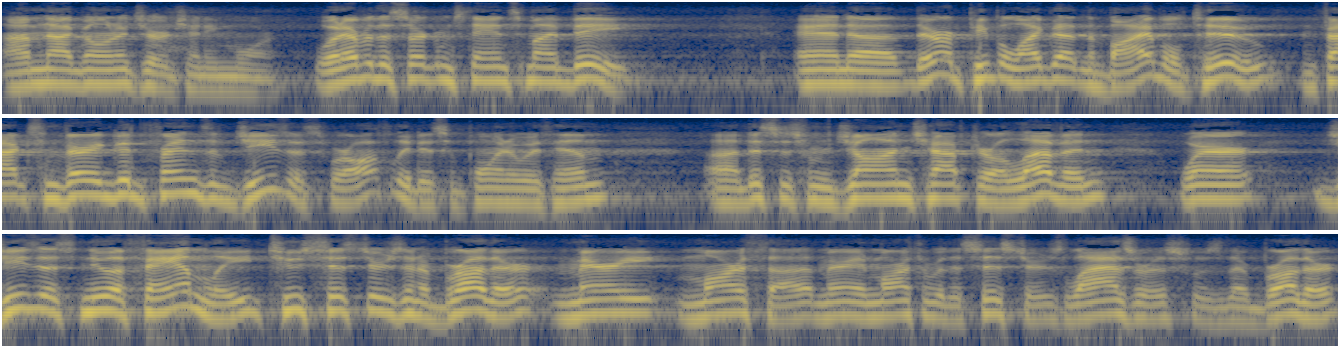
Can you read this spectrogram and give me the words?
I'm not going to church anymore whatever the circumstance might be. And uh, there are people like that in the Bible, too. In fact, some very good friends of Jesus were awfully disappointed with him. Uh, this is from John chapter 11, where Jesus knew a family, two sisters and a brother, Mary, Martha. Mary and Martha were the sisters, Lazarus was their brother.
